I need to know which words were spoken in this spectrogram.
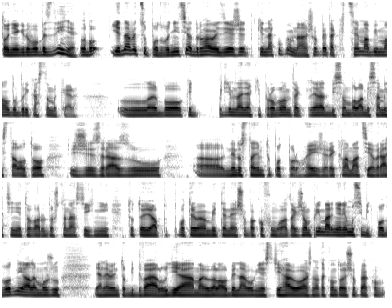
to niekto vôbec zdvihne. Lebo jedna vec sú podvodníci a druhá vec je, že keď nakúpim na e-shope, tak chcem, aby mal dobrý customer care. Lebo keď prídem na nejaký problém, tak nerad by som bol, aby sa mi stalo to, že zrazu nedostanem tú podporu. Hej, že reklamácia, vrátenie tovaru do 14 dní, toto ja potrebujem, aby ten e-shop ako fungoval. Takže on primárne nemusí byť podvodný, ale môžu, ja neviem, to byť dvaja ľudia, majú veľa objednávok, nestihajú až na takomto e-shope, ako,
